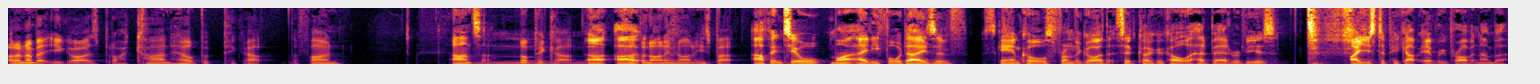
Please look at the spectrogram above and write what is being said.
I don't know about you guys, but I can't help but pick up the phone. Answer, not pick up. No, It's I- not the 1990s, but Up until my 84 days of scam calls from the guy that said Coca Cola had bad reviews, I used to pick up every private number.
